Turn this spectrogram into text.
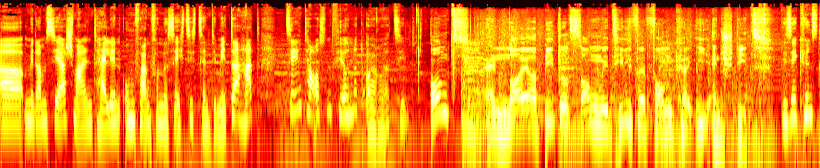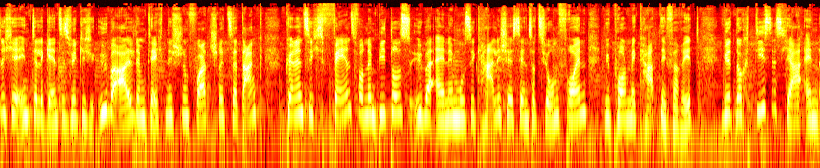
äh, mit einem sehr schmalen Teilenumfang von nur 60 cm hat 10.400 Euro erzielt. Und ein neuer Beatles-Song mit Hilfe von KI entsteht. Diese künstliche Intelligenz ist wirklich überall, dem technischen Fortschritt sei Dank können sich Fans von den Beatles über eine musikalische Sensation freuen, wie Paul McCartney verrät. Wird noch dieses Jahr ein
